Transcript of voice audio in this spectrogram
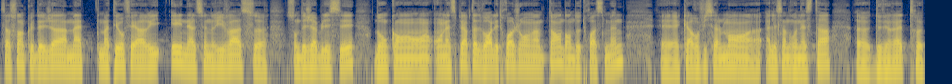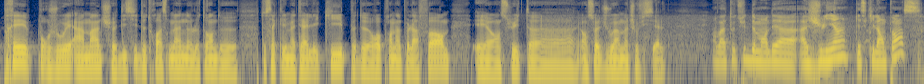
sachant que déjà Matteo Ferrari et Nelson Rivas euh, sont déjà blessés. Donc on, espère peut-être voir les trois joueurs en même temps dans deux trois semaines, euh, car officiellement Alessandro Nesta devrait être prêt pour jouer un match d'ici deux trois semaines, le temps de, de s'acclimater à l'équipe, de reprendre un peu la forme et ensuite euh, ensuite jouer un match officiel. On va tout de suite demander à, à Julien qu'est-ce qu'il en pense?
